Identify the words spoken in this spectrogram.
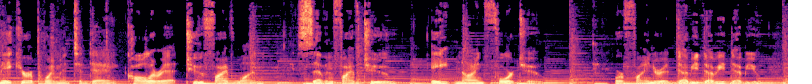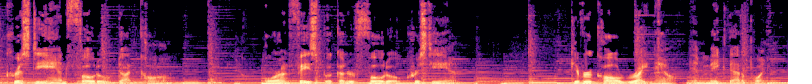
make your appointment today. Call her at 251 752 8942 or find her at www.christyannphoto.com or on Facebook under Photo Christy Ann. Give her a call right now and make that appointment.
